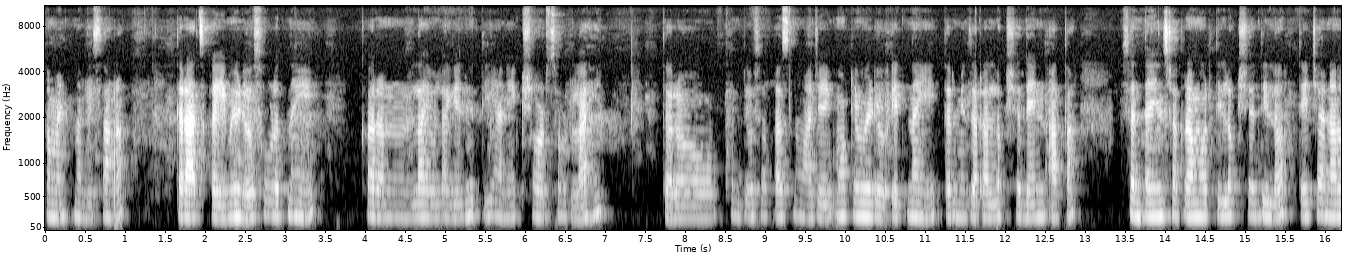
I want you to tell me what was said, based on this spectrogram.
कमेंटमध्ये सांगा. तर आज काही व्हिडिओ सोडत नाही आहे. कारण लाईव्हला गेली होती आणि एक शॉर्ट सोडला आहे. तर खूप दिवसापासून माझे मोठे व्हिडिओ येत नाही तर मी जरा लक्ष देईन आता. सध्या इंस्टाग्रामवरती लक्ष दिलं. ते चॅनल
